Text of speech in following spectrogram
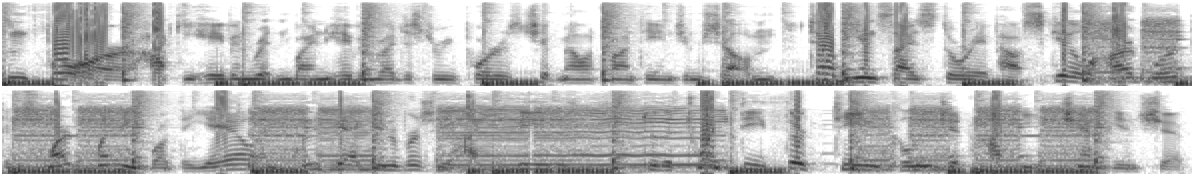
2004. Hockey Haven, written by New Haven Register reporters Chip Malafronte and Jim Shelton, tell the inside story of how skill, hard work, and smart playing brought the Yale and Quinnipiac University hockey teams to the 2013 Collegiate Hockey Championship.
